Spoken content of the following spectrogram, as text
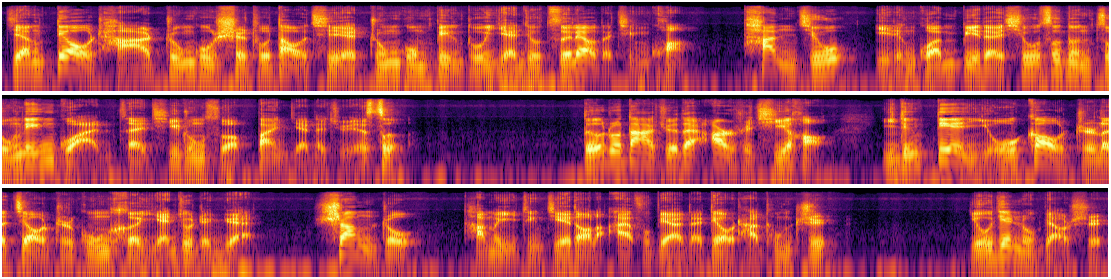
将调查中共试图盗窃中共病毒研究资料的情况，探究已经关闭的休斯顿总领馆在其中所扮演的角色。德州大学在二十七号已经电邮告知了教职工和研究人员，上周他们已经接到了 FBI 的调查通知。邮件中表示，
